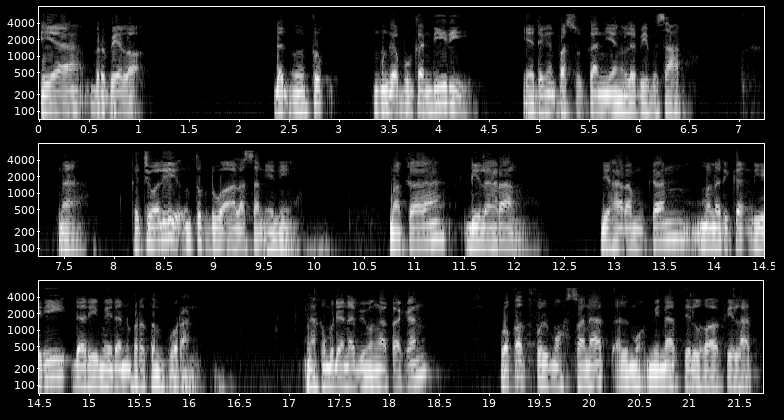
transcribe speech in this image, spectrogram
Ia berbelok dan untuk menggabungkan diri ya dengan pasukan yang lebih besar. Nah, kecuali untuk dua alasan ini, maka dilarang, diharamkan melarikan diri dari medan pertempuran. Nah, kemudian Nabi mengatakan, waqadful muhsanat al-mu'minatil ghafilat.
